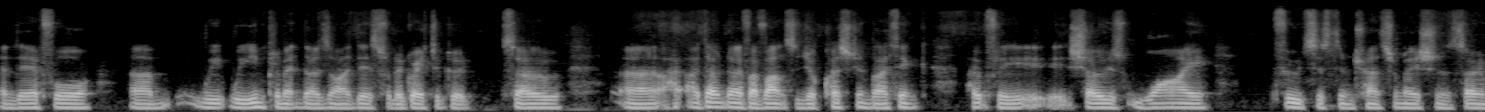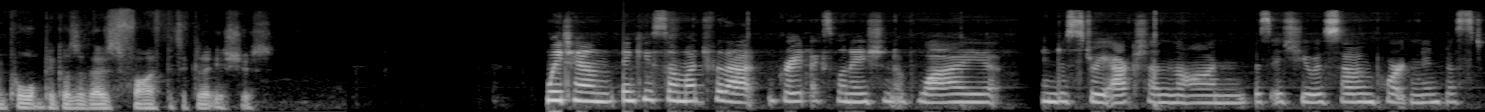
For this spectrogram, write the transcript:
and therefore um, we, we implement those ideas for the greater good. So uh, I, I don't know if I've answered your question, but I think hopefully it shows why food system transformation is so important because of those five particular issues. Wai thank you so much for that great explanation of why industry action on this issue is so important and just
